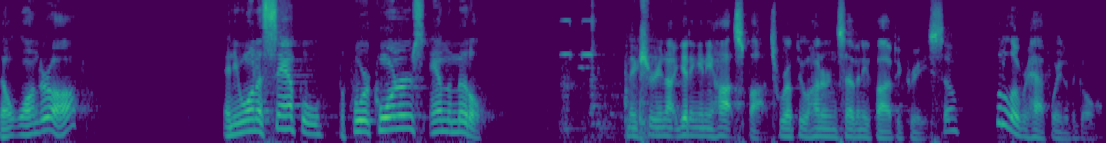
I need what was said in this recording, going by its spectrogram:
Don't wander off. And you want to sample the four corners and the middle. Make sure you're not getting any hot spots. We're up to 175 degrees, so a little over halfway to the goal.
